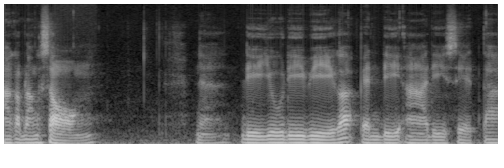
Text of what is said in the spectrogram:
r กำลังสอง นะ du dv ก็เป็น dr d เซตา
